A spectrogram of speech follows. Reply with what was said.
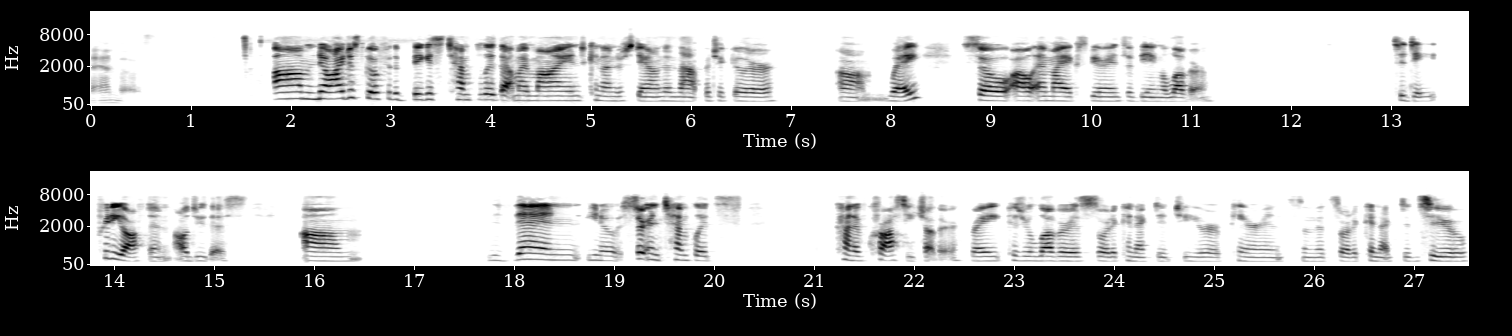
to end those? Um, no, I just go for the biggest template that my mind can understand in that particular um, way. So I'll end my experience of being a lover to date. Pretty often I'll do this um, then you know certain templates kind of cross each other right? Because your lover is sort of connected to your parents and it's sort of connected to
